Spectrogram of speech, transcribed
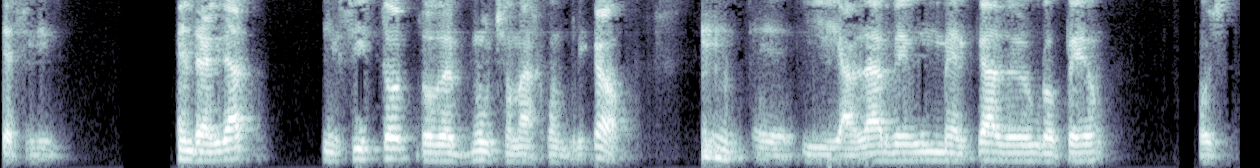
decidida. En realidad, insisto, todo es mucho más complicado. Eh, y hablar de un mercado europeo, pues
